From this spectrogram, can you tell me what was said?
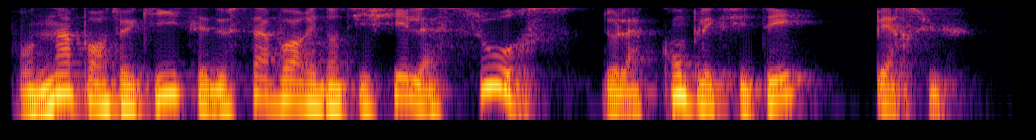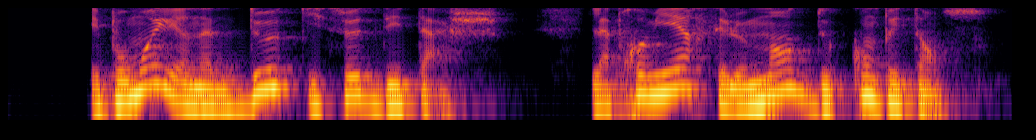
pour n'importe qui, c'est de savoir identifier la source de la complexité perçue. Et pour moi, il y en a deux qui se détachent. La première, c'est le manque de compétences.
